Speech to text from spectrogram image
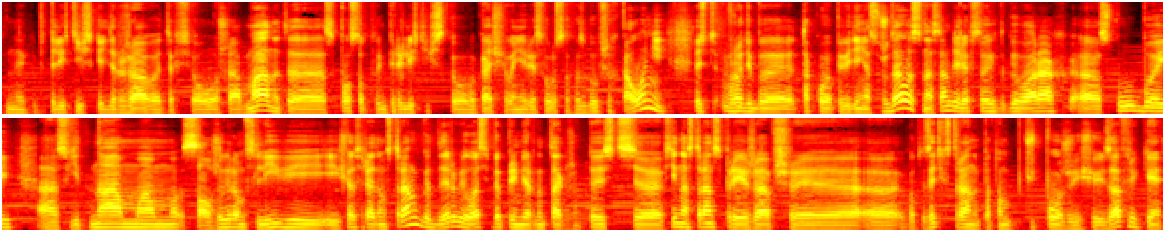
западные капиталистические державы, это все ложь и обман, это способ империалистического выкачивания ресурсов из бывших колоний. То есть вроде бы такое поведение осуждалось, на самом деле в своих договорах э, с Кубой, э, с Вьетнамом, с Алжиром, с Ливией и еще с рядом стран ГДР вела себя примерно так же. То есть э, все иностранцы, приезжавшие вот из этих стран, потом чуть позже еще из Африки,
